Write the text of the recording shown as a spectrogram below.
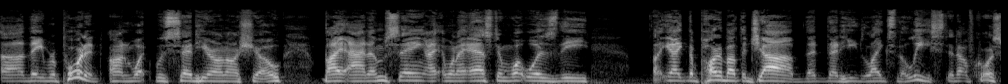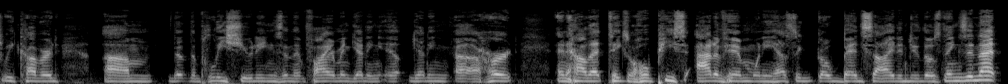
uh, they reported on what was said here on our show by Adams, saying I, when I asked him what was the like the part about the job that, that he likes the least, and of course we covered um, the, the police shootings and the firemen getting getting uh, hurt, and how that takes a whole piece out of him when he has to go bedside and do those things. And that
